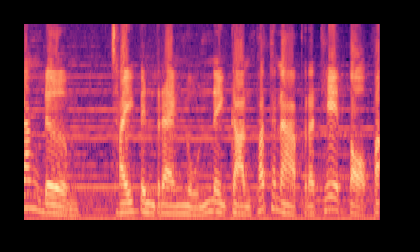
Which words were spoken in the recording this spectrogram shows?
ดั้งเดิม ใช้เป็นแรงหนุนในการพัฒนาประเทศต่อไป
